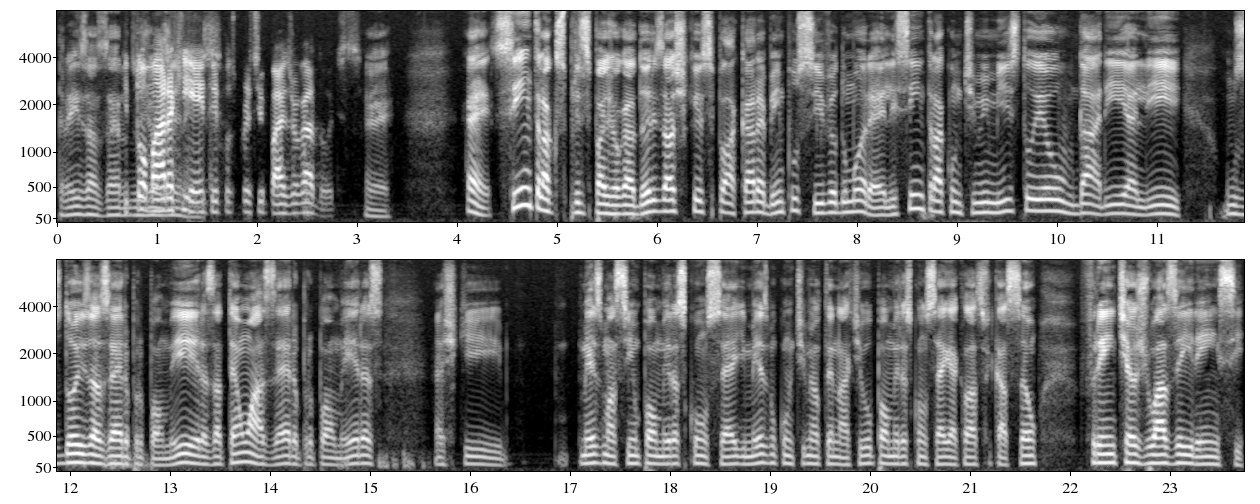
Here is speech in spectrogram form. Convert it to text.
3 a 0 E tomara que entre com os principais jogadores. É. É, se entrar com os principais jogadores, acho que esse placar é bem possível do Morelli. Se entrar com um time misto, eu daria ali uns 2 a 0 para o Palmeiras, até 1 a 0 para o Palmeiras. Acho que mesmo assim o Palmeiras consegue, mesmo com um time alternativo, o Palmeiras consegue a classificação frente a Juazeirense.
